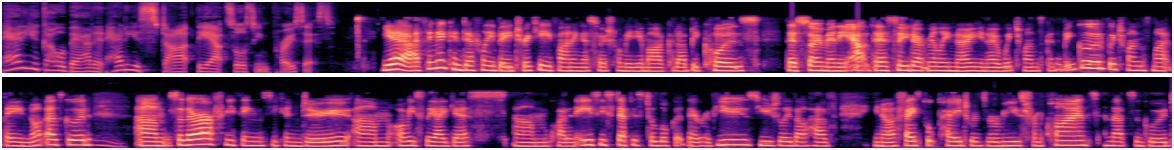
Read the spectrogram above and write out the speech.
how do you go about it how do you start the outsourcing process yeah i think it can definitely be tricky finding a social media marketer because there's so many out there, so you don't really know, you know, which one's going to be good, which ones might be not as good. Mm. Um, so there are a few things you can do. Um, obviously, I guess um, quite an easy step is to look at their reviews. Usually, they'll have, you know, a Facebook page with reviews from clients, and that's a good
